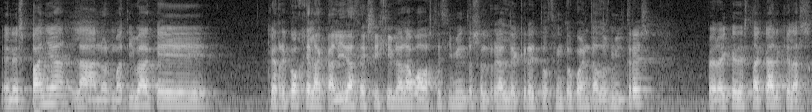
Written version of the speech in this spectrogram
En España, la normativa que, que recoge la calidad exigible al agua abastecimiento es el Real Decreto 140-2003, pero hay que destacar que, las,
